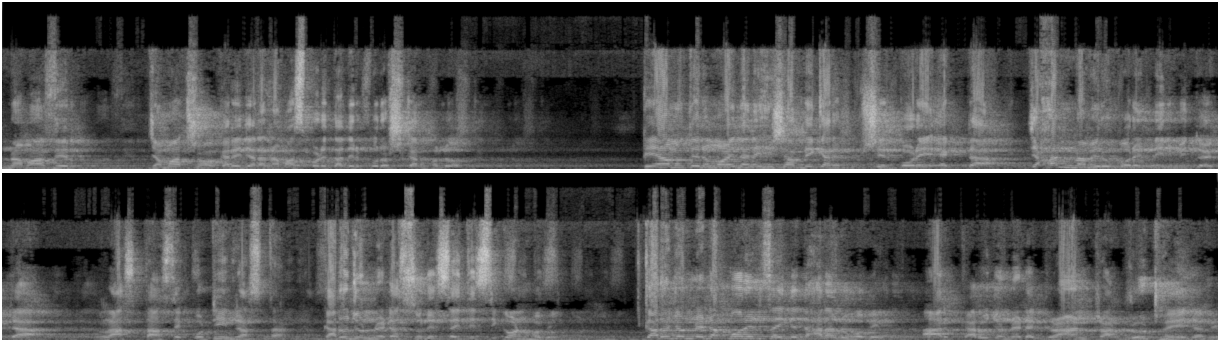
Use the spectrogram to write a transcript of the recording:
নামাজের জামাত সহকারে যারা নামাজ পড়ে তাদের পুরস্কার হলো কেয়ামতের ময়দানে হিসাব নিকাশের পরে একটা জাহান নামের উপরে নির্মিত একটা রাস্তা আছে, কঠিন রাস্তা। কারও জন্য এটা চুলের চাইতে চিকন হবে কারও জন্য এটা কোরের চাইতে ধারালো হবে, আর কারও জন্য এটা গ্রান্ড ট্রান রুট হয়ে যাবে।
